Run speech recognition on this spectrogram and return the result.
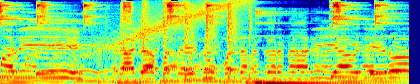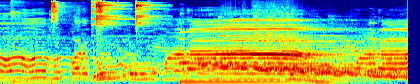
મારી. રાજા પતયનું પતન કરનારી આવજે રોમ પ્રભુ મારા. મારા.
